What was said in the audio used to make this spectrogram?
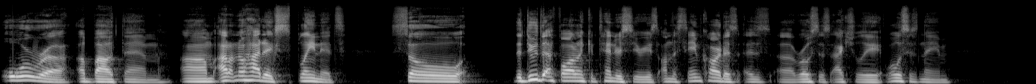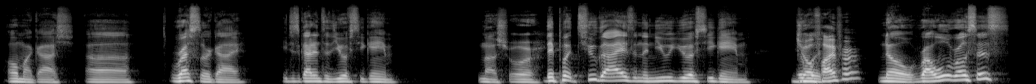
aura about them. Um, I don't know how to explain it. So the dude that fought in Contender Series on the same card as as uh, Rosas, actually, what was his name? Oh my gosh, uh, wrestler guy. He just got into the UFC game. Not sure. They put two guys in the new UFC game. Joe was- Pfeiffer? No, Raul Rosas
